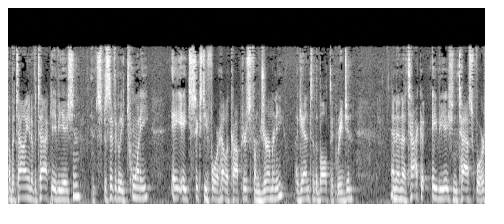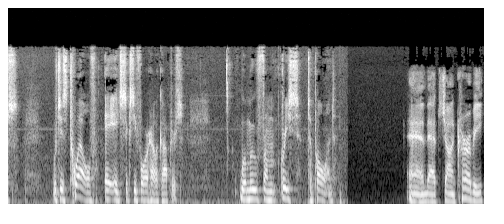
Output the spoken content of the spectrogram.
A battalion of attack aviation, specifically 20 AH 64 helicopters from Germany, again to the Baltic region, and an attack aviation task force, which is 12 AH 64 helicopters, will move from Greece to Poland and that's John Kirby.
